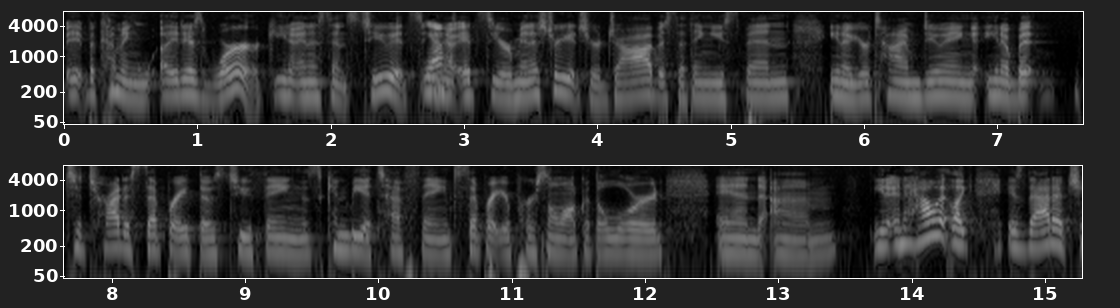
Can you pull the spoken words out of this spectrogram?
it becoming it is work you know in a sense too it's yeah. you know it's your ministry it's your job it's the thing you spend you know your time doing you know but to try to separate those two things can be a tough thing to separate your personal walk with the lord and um you know and how it like is that a ch-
